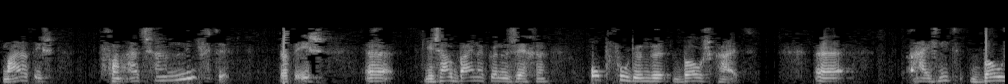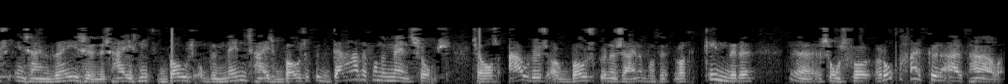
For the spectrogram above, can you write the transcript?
Maar dat is vanuit zijn liefde. Dat is uh, je zou bijna kunnen zeggen, opvoedende boosheid. Uh, hij is niet boos in zijn wezen. Dus hij is niet boos op de mens, hij is boos op de daden van de mens soms. Zoals ouders ook boos kunnen zijn op wat, wat kinderen uh, soms voor rottigheid kunnen uithalen.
